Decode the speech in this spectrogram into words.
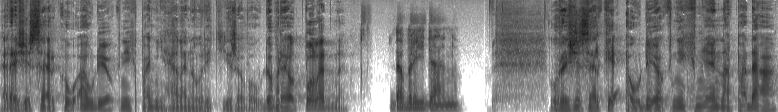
režisérkou audioknih paní Helenou Rytířovou. Dobré odpoledne. Dobrý den. U režisérky audioknih mě napadá,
